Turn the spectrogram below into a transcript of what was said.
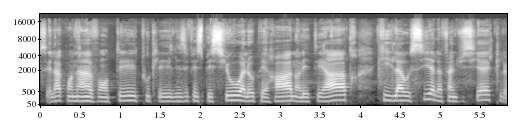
c'est là qu'on a inventé tous les, effets spéciaux à l'opéra, dans les théâtres, qui là aussi, à la fin du siècle,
